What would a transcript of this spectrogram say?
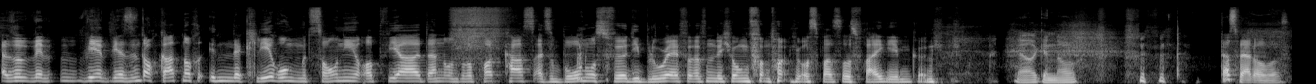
Also wir, wir, wir sind auch gerade noch in der Klärung mit Sony, ob wir dann unsere Podcasts als Bonus für die Blu-ray-Veröffentlichung von Ghostbusters freigeben können. Ja, genau. das wäre doch was.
